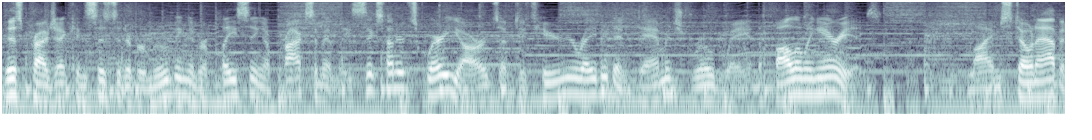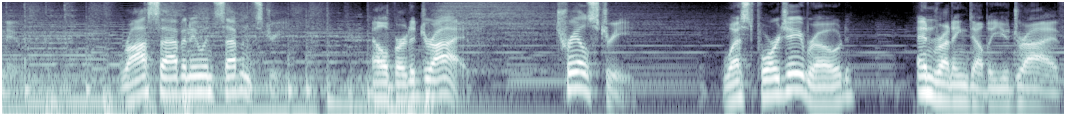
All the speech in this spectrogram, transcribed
This project consisted of removing and replacing approximately 600 square yards of deteriorated and damaged roadway in the following areas Limestone Avenue, Ross Avenue and 7th Street, Alberta Drive, Trail Street, West 4J Road, and Running W Drive.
